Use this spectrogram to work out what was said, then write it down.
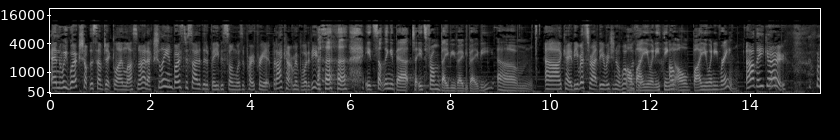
And we workshopped the subject line last night, actually, and both decided that a Bieber song was appropriate, but I can't remember what it is. it's something about, it's from Baby, Baby, Baby. Um, uh, okay, the, that's right, the original. What I'll was buy it? you anything, I'll, I'll, buy you any ring. Oh, there you go. Yeah.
